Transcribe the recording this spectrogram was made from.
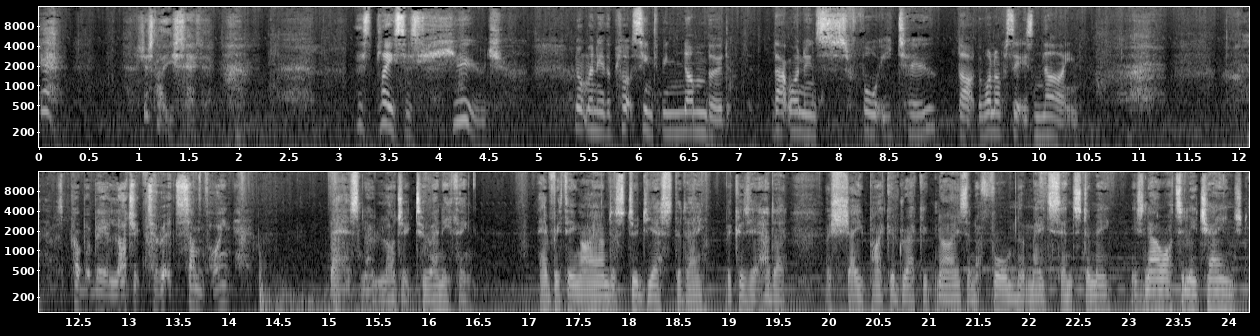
Yeah. Just like you said. This place is huge. Not many of the plots seem to be numbered. That one is 42. That the one opposite is 9. There was probably a logic to it at some point. There's no logic to anything. Everything I understood yesterday, because it had a, a shape I could recognise and a form that made sense to me, is now utterly changed,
